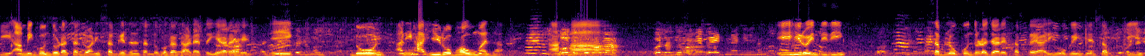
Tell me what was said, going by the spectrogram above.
की आम्ही गोंधळा चाललो आणि सगळेजण चाललो. बघा गाड्या तयार आहेत. एक दोन आणि हा हिरो भाऊ माझा. आहा. ये हीरोइन दीदी. सब लोग गोंदोड़ा जा रहे हैं सब तैयारी हो गई है सबकी।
